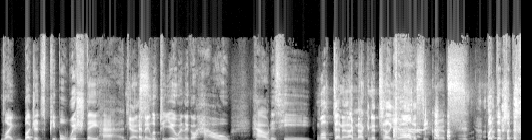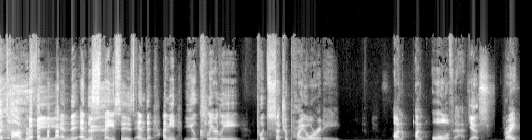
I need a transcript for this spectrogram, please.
like budgets people wish they had. Yes. And they look to you and they go, how how does he Well, Dennis, I'm not going to tell you all the secrets. but the but the photography and the and the spaces and the I mean, you clearly put such a priority on on all of that, yes. right?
